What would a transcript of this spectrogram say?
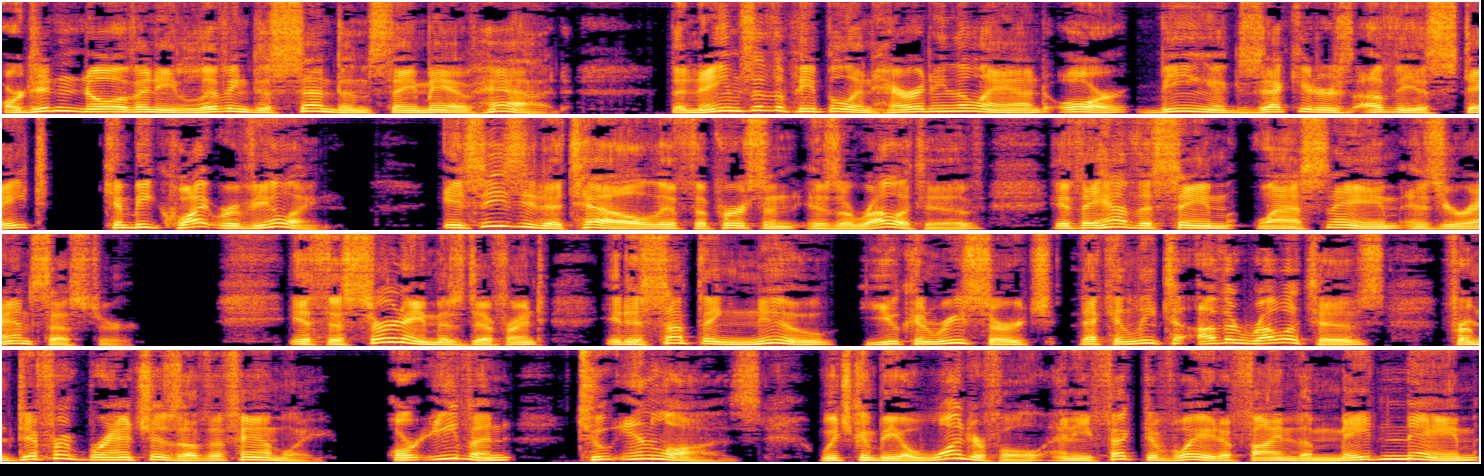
or didn't know of any living descendants they may have had, the names of the people inheriting the land or being executors of the estate can be quite revealing. It's easy to tell if the person is a relative if they have the same last name as your ancestor. If the surname is different, it is something new you can research that can lead to other relatives from different branches of the family, or even to in laws, which can be a wonderful and effective way to find the maiden name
